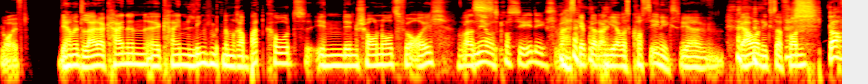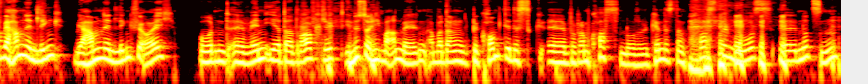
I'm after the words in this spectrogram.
läuft. Wir haben jetzt leider keinen, äh, keinen Link mit einem Rabattcode in den Show Notes für euch. Was, nee, aber es kostet ja eh nichts. Was Gap gerade angeht, aber es kostet eh nichts. Wir, wir haben auch nichts davon. Doch, wir haben den Link. Wir haben den Link für euch. Und äh, wenn ihr da draufklickt, ihr müsst euch nicht mal anmelden, aber dann bekommt ihr das äh, Programm kostenlos. Also ihr könnt es dann kostenlos äh, nutzen.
